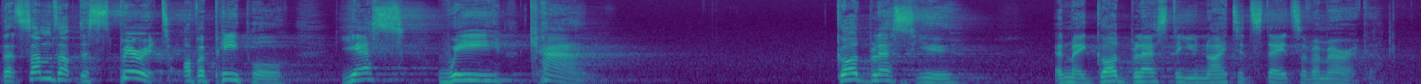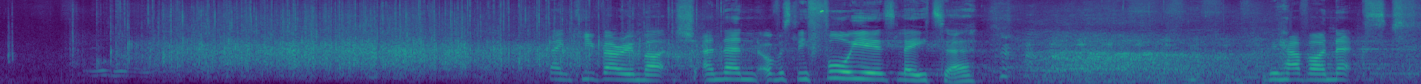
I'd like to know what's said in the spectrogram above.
that sums up the spirit of a people. Yes, we can. God bless you, and may God bless the United States of America. Thank you very much. And then, obviously, four years later, we have our next.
